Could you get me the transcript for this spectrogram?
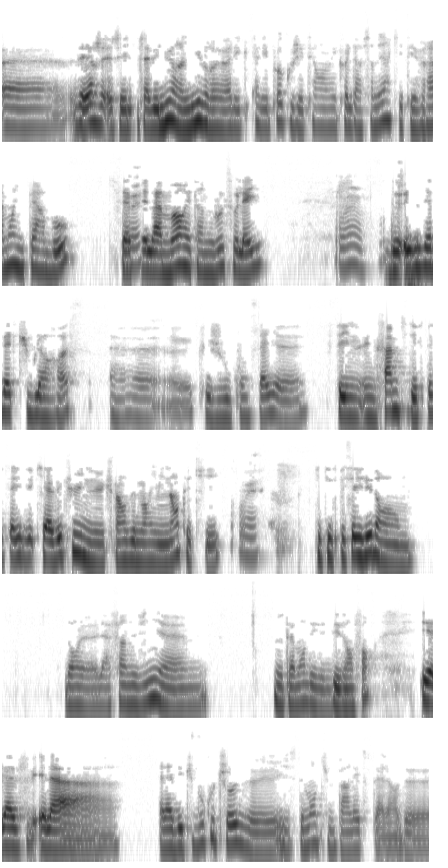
Euh, d'ailleurs, j'avais lu un livre à l'époque où j'étais en école d'infirmière qui était vraiment hyper beau, qui s'appelait La mort est un nouveau soleil, de Elisabeth Kubler-Ross, euh, que je vous conseille. Euh, c'est une, femme qui, était spécialisée, qui a vécu une expérience de mort imminente et qui, qui était spécialisée dans, dans la fin de vie, notamment des, enfants. Et elle a, elle, a, elle a vécu beaucoup de choses. Justement, tu me parlais tout à l'heure de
